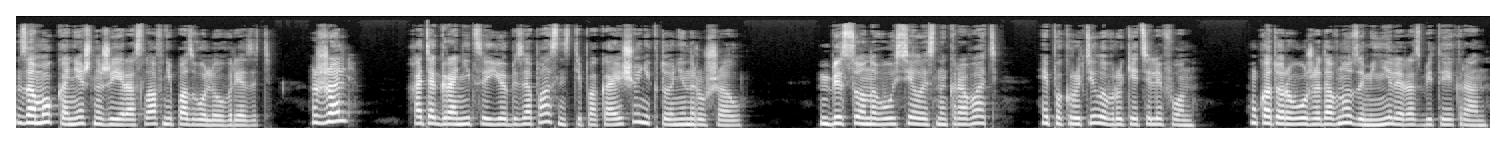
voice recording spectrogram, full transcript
Замок, конечно же, Ярослав не позволил врезать. Жаль, хотя границы ее безопасности пока еще никто не нарушал. Бессонова уселась на кровать и покрутила в руке телефон, у которого уже давно заменили разбитый экран.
